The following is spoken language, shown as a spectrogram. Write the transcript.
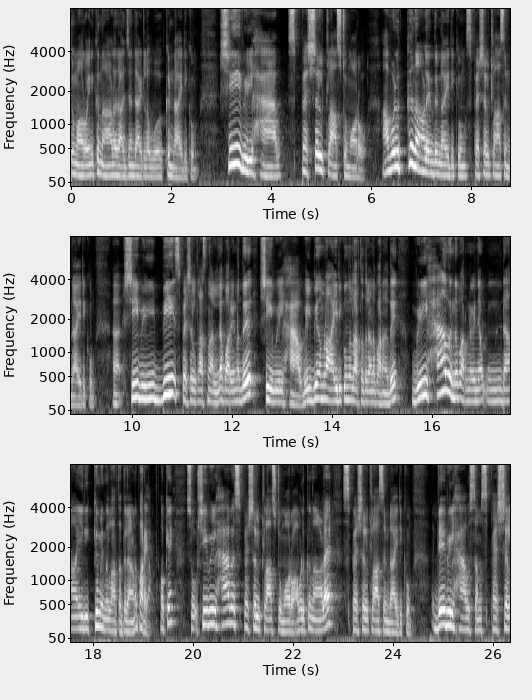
tomorrow എനിക്ക് നാളെ ഒരു അർജന്റ് ആയിട്ടുള്ള വർക്ക് ഉണ്ടായിരിക്കും. She will have special class tomorrow അവൾക്ക് നാളെ എന്തുണ്ടായിരിക്കും? സ്പെഷ്യൽ ക്ലാസ് ഉണ്ടായിരിക്കും. She will be special class എന്നല്ല പറയുന്നത് she will have will be നമ്മൾ ആയിരിക്കും എന്നുള്ള അർത്ഥത്തിലാണ് പറഞ്ഞത്. വിൽ ഹാവ് എന്ന് പറഞ്ഞു കഴിഞ്ഞാൽ ഉണ്ടായിരിക്കും എന്നുള്ള അർത്ഥത്തിലാണ് പറയാം. Okay so she will have a special class tomorrow അവൾക്ക് നാളെ സ്പെഷ്യൽ ക്ലാസ് ഉണ്ടായിരിക്കും. They will have some special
